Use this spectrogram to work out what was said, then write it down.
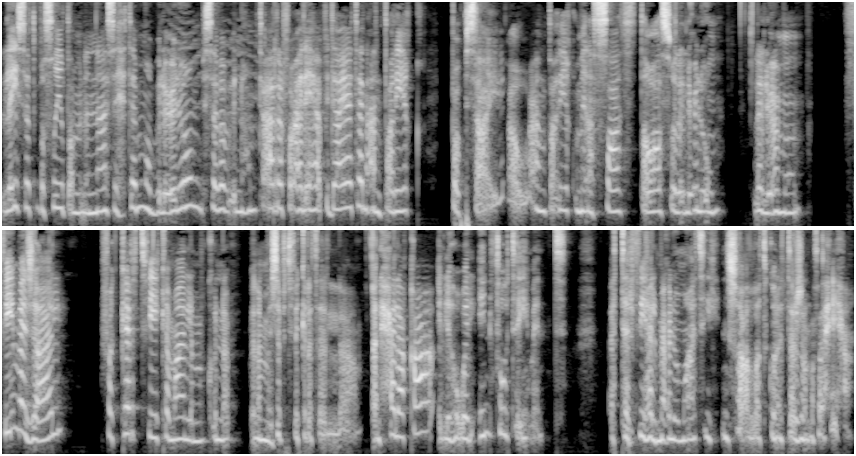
ليست بسيطة من الناس اهتموا بالعلوم بسبب أنهم تعرفوا عليها بداية عن طريق pop sci أو عن طريق منصات تواصل العلوم للعموم. في مجال فكرت فيه كمان لما كنا لما جبت فكرة ال- الحلقة اللي هو ال infotainment الترفيه المعلوماتي. إن شاء الله تكون الترجمة صحيحة.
